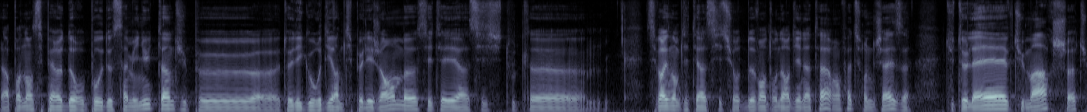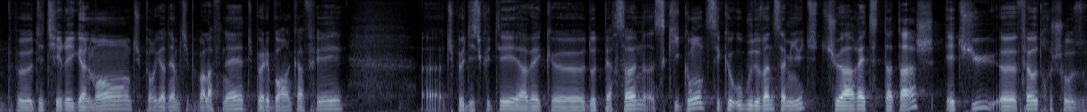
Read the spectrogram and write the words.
Alors pendant ces périodes de repos de 5 minutes, hein, tu peux euh, te dégourdir un petit peu les jambes. Si, si par exemple tu étais assis sur, devant ton ordinateur, en fait, sur une chaise, tu te lèves, tu marches, tu peux t'étirer également, tu peux regarder un petit peu par la fenêtre, tu peux aller boire un café, euh, tu peux discuter avec euh, d'autres personnes. Ce qui compte, c'est qu'au bout de 25 minutes, tu arrêtes ta tâche et tu fais autre chose.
